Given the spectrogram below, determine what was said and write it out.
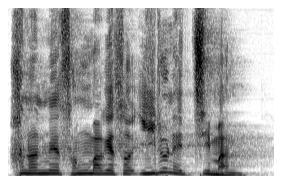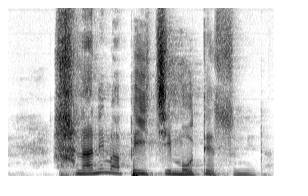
하나님의 성막에서 일은 했지만 하나님 앞에 있지 못했습니다.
